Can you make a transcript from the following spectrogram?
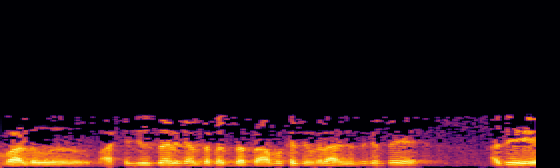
వాళ్ళు బాహ్య జీవితానికి అంత పెద్ద ప్రాముఖ్యత ఇవ్వరాదు. ఎందుకంటే అది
